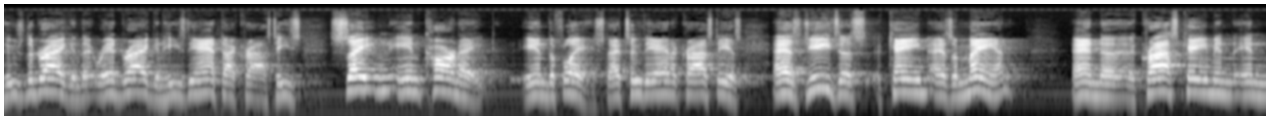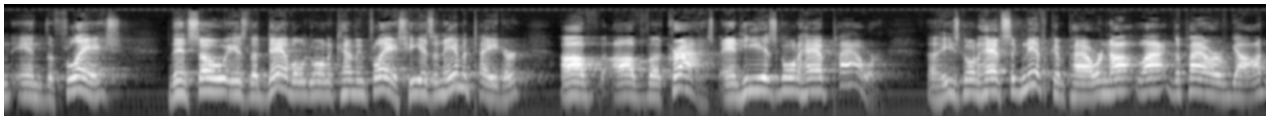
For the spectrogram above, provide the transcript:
Who's the dragon? That red dragon. He's the Antichrist. He's Satan incarnate in the flesh. That's who the Antichrist is. As Jesus came as a man, and uh, Christ came in, in, in the flesh, then so is the devil going to come in flesh. He is an imitator of, of uh, Christ, and he is going to have power. Uh, he's going to have significant power, not like the power of God,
